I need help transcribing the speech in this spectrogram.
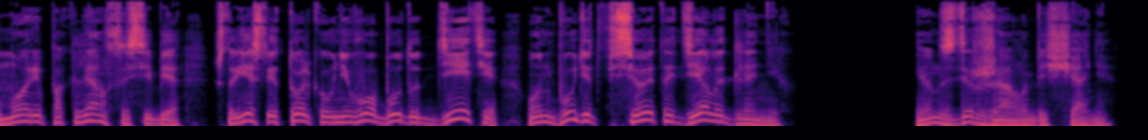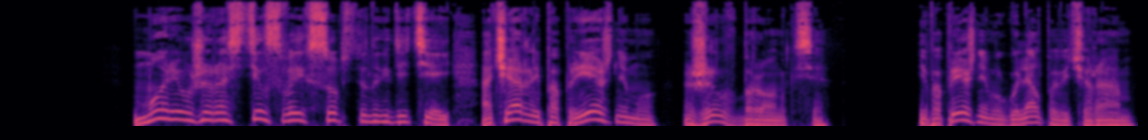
Море поклялся себе, что если только у него будут дети, он будет все это делать для них. И он сдержал обещание. Море уже растил своих собственных детей, а Чарли по-прежнему жил в Бронксе. И по-прежнему гулял по вечерам,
